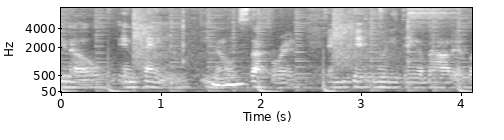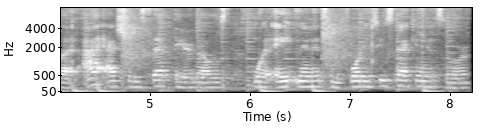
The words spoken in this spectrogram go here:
you know, in pain, you know, mm-hmm. suffering, and and you can't do anything about it. But I actually sat there those what eight minutes and 42 seconds or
